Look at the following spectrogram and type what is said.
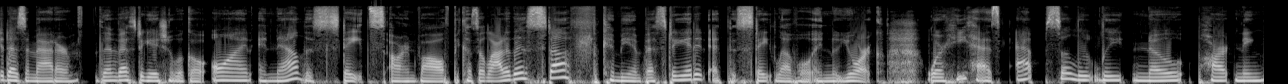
It doesn't matter. The investigation will go on, and now the states are involved because a lot of this stuff can be investigated at the state level in New York, where he has absolutely no pardoning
